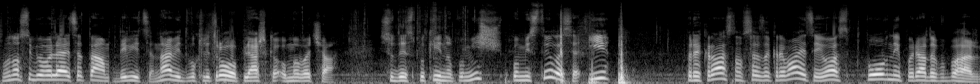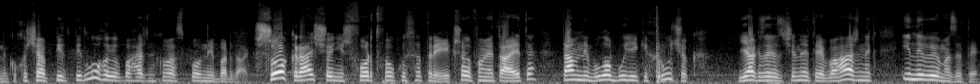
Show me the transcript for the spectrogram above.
воно собі валяється там. Дивіться, навіть двохлітрова пляшка омивача. Сюди спокійно поміщ, помістилася і прекрасно все закривається, і у вас повний порядок в багажнику. Хоча під підлогою в багажнику у вас повний бардак. Що краще, ніж Ford Focus A3? Якщо ви пам'ятаєте, там не було будь-яких ручок, як зачинити багажник і не вимазати.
